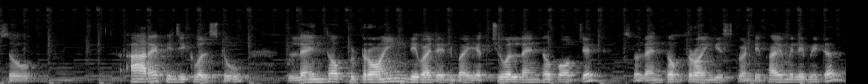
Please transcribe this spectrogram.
So RF is equals to length of drawing divided by actual length of object. So length of drawing is 25 millimeter.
